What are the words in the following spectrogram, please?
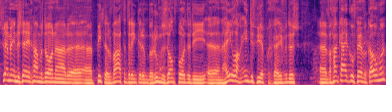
Zwemmen in de zee gaan we door naar eh, eh, Pieter Waterdrinker, een beroemde zandvoorter die eh, een heel lang interview heeft gegeven. Dus we gaan kijken hoe ver we komen.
